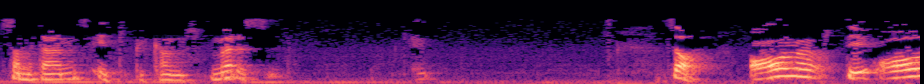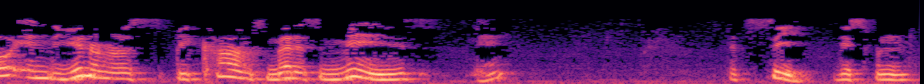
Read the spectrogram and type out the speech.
sometimes it becomes medicine. Okay? So all of the all in the universe becomes medicine means okay? let's see this one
